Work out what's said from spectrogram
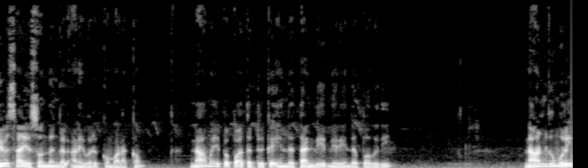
விவசாய சொந்தங்கள் அனைவருக்கும் வணக்கம். நாம் இப்போ பார்த்துட்ருக்க இந்த தண்ணீர் நிறைந்த பகுதி நான்கு முறை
